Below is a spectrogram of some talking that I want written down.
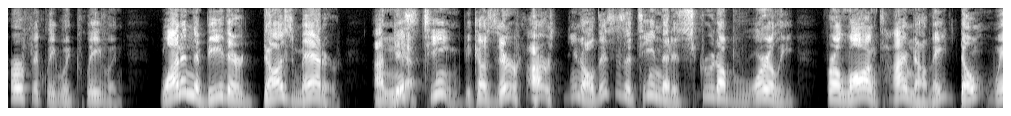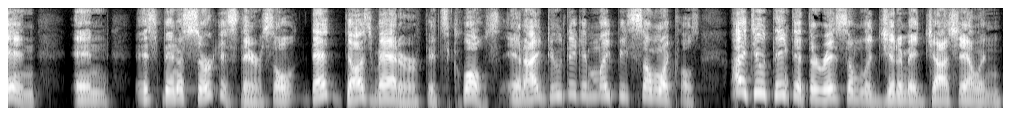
perfectly with Cleveland. Wanting to be there does matter on this Yeah. team because there are, you know, this is a team that is screwed up royally for a long time now. They don't win, and it's been a circus there. So that does matter if it's close. And I do think it might be somewhat close. I do think that there is some legitimate Josh Allen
